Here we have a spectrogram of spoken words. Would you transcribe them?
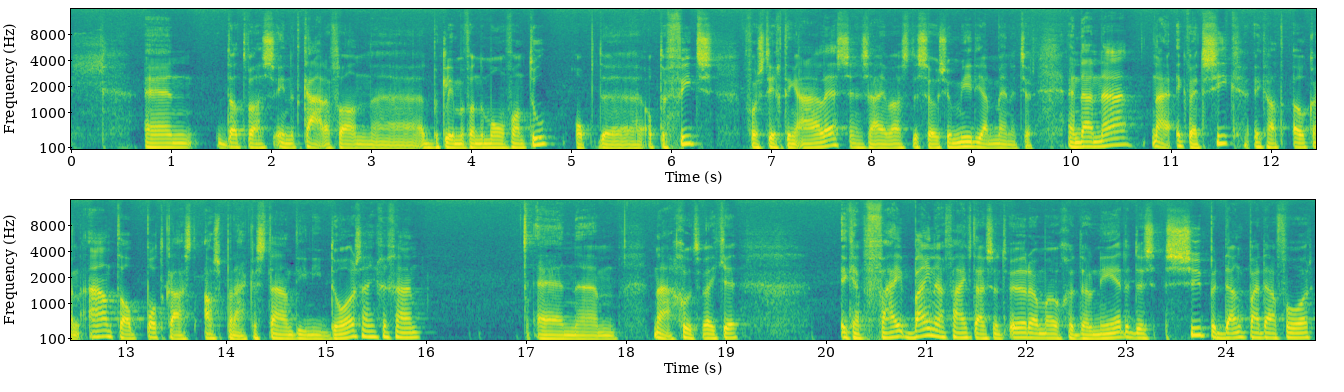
En dat was in het kader van uh, het beklimmen van de Mont Ventoux op de, op de fiets voor Stichting ALS. En zij was de social media manager. En daarna, nou, ik werd ziek. Ik had ook een aantal podcastafspraken staan die niet door zijn gegaan. En um, nou goed, weet je. Ik heb bijna 5000 euro mogen doneren. Dus super dankbaar daarvoor.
